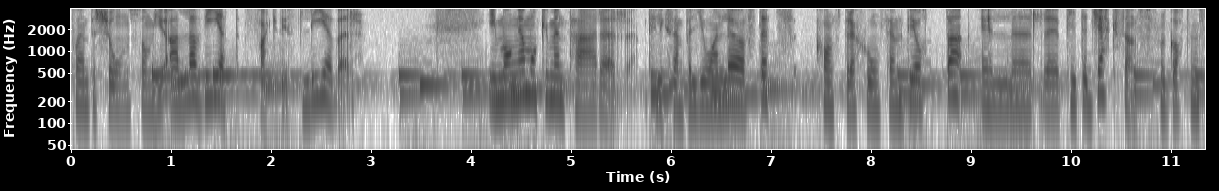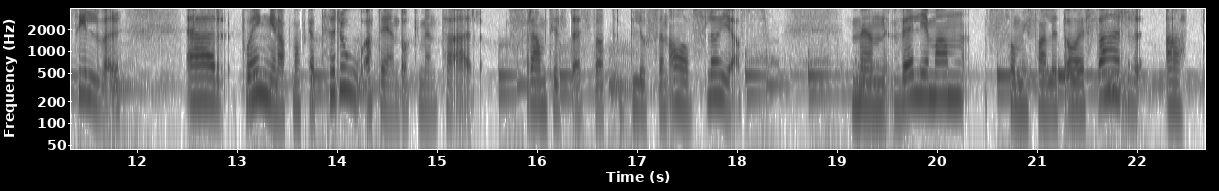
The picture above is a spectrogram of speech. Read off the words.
på en person som ju alla vet faktiskt lever. I många dokumentärer, till exempel Johan Löfstedts Konspiration 58 eller Peter Jacksons Forgotten Silver är poängen att man ska tro att det är en dokumentär fram tills dess att bluffen avslöjas. Men väljer man, som i fallet AFR, att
